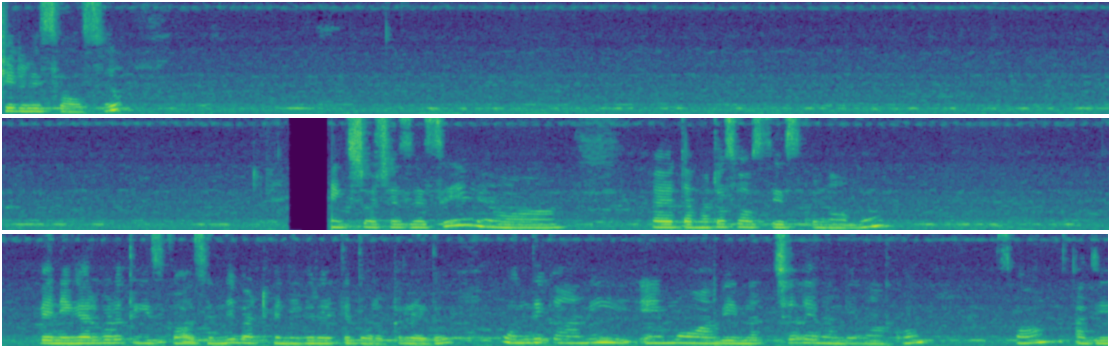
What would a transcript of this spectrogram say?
chilli sauce. నెక్స్ట్ వచ్చేసేసి టమాటో సాస్ తీసుకున్నాము. వెనిగర్ కూడా తీసుకోవాల్సింది బట్ వెనిగర్ అయితే దొరకలేదు. ఉంది కానీ ఏమో అవి నచ్చలేదండి నాకు. సో అది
